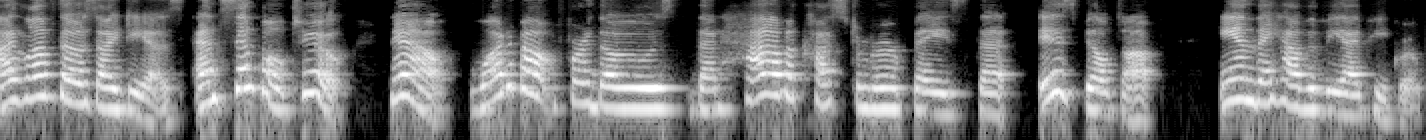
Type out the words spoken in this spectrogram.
I love those ideas and simple too. Now, what about for those that have a customer base that is built up and they have a VIP group?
